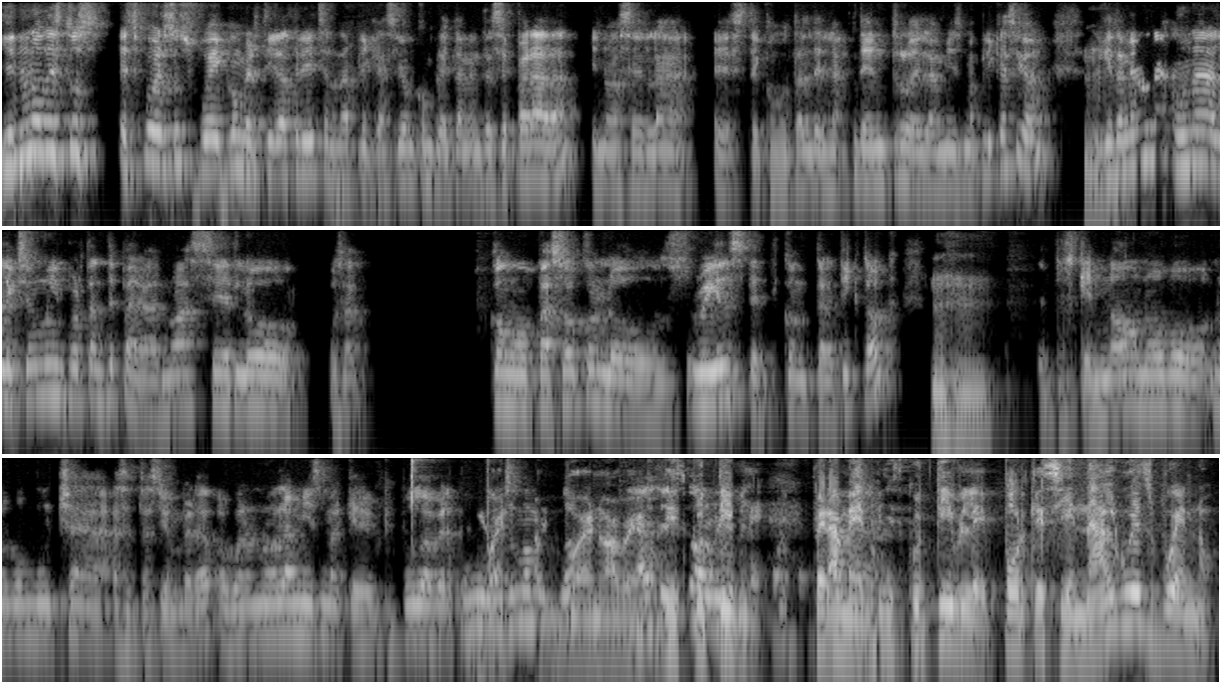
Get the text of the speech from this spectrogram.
Y en uno de estos esfuerzos fue convertir a Threads en una aplicación completamente separada y no hacerla este, como tal de la- dentro de la misma aplicación. Porque también una, una lección muy importante para no hacerlo, o sea, como pasó con los Reels de- contra TikTok, Ujú. pues que no, no hubo, no hubo mucha aceptación, ¿verdad? O bueno, no la misma que, que pudo haber tenido en su Bueno, momento. bueno, a ver, discutible. Espérame, o sea, discutible, porque si en algo es bueno,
